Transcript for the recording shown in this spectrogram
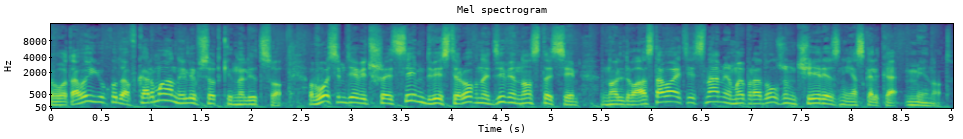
Вот. А вы ее куда? В карман или все-таки на лицо? 8 9 6 7 200 ровно 9702. Оставайтесь с нами, мы продолжим через несколько минут.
